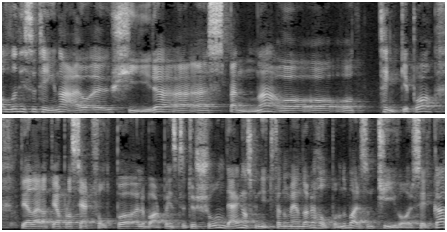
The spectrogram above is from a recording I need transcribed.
alle disse tingene er jo uhyre spennende å, å, å, tenke på. Det der at vi har plassert folk på, eller barn på institusjon, det er et ganske nytt fenomen. Da har vi holdt på med det bare sånn 20 år ca.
